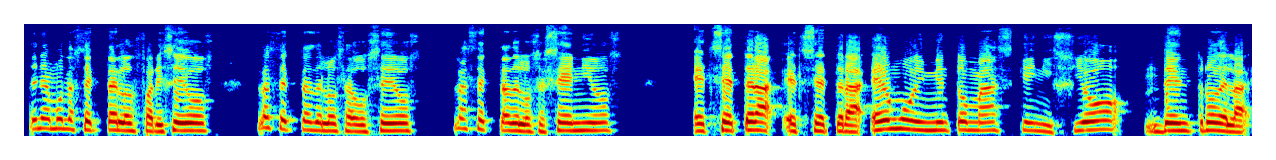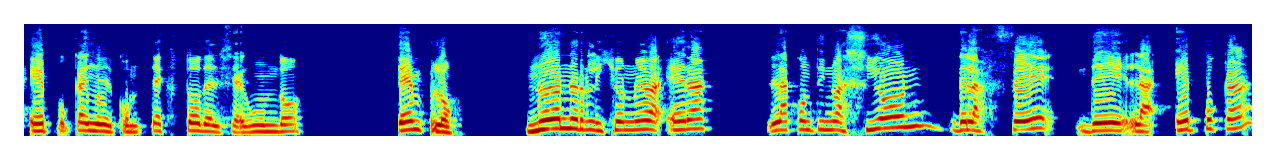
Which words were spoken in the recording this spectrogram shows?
Teníamos la secta de los fariseos, la secta de los saduceos, la secta de los esenios, etcétera, etcétera. Era un movimiento más que inició dentro de la época y el contexto del segundo templo. No era una religión nueva, era la continuación de la fe de la época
